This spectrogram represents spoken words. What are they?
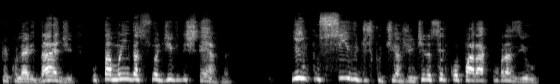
peculiaridade o tamanho da sua dívida externa. E é impossível discutir a Argentina sem comparar com o Brasil.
